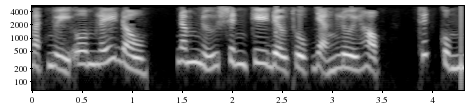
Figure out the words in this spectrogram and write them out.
Bạch Ngụy ôm lấy đầu, năm nữ sinh kia đều thuộc dạng lười học, thích cùng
